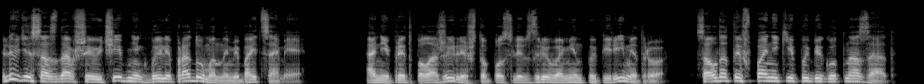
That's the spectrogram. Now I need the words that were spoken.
Люди, создавшие учебник, были продуманными бойцами. Они предположили, что после взрыва мин по периметру солдаты в панике побегут назад,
